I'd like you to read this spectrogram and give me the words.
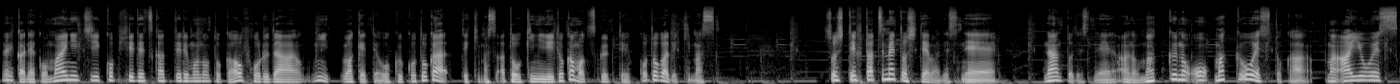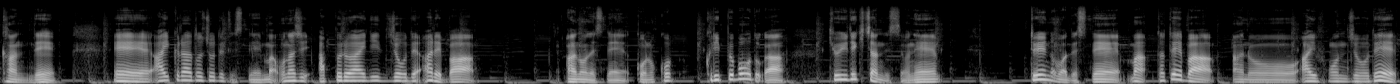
何かね、こう毎日コピペで使っているものとかをフォルダーに分けておくことができます。あとお気に入りとかも作っていくことができます。そして2つ目としてはですね、なんとですね、あの Mac の MacOS とか、まあ、iOS 間で、えー、iCloud 上でですね、まあ、同じ Apple ID 上であれば、あのですね、このクリップボードが共有できちゃうんですよね。というのはですね、まあ、例えば、あの、iPhone 上で、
